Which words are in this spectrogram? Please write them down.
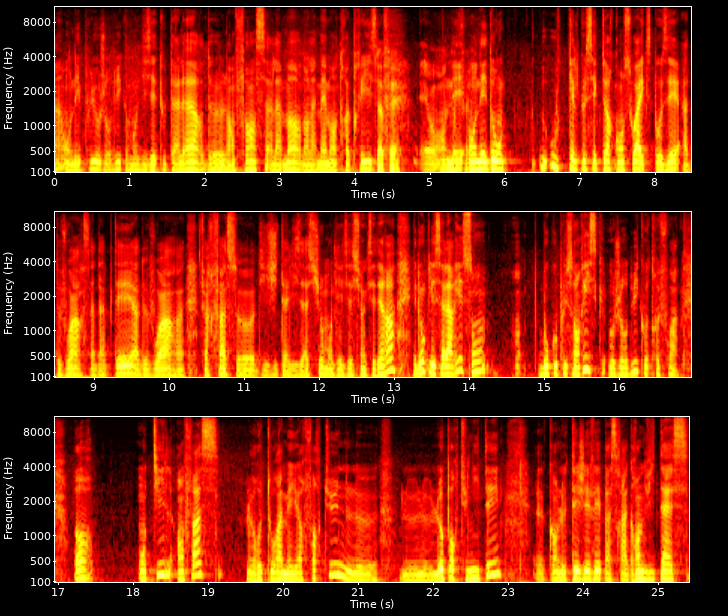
Hein. on n'est plus aujourd'hui, comme on le disait tout à l'heure, de l'enfance à la mort dans la même entreprise. Tout à fait. on, est, on est donc ou quelques secteurs qu'on soit exposés à devoir s'adapter, à devoir euh, faire face aux digitalisation, mondialisation, etc. Et donc les salariés sont beaucoup plus en risque aujourd'hui qu'autrefois. Or, ont-ils en face le retour à meilleure fortune, l'opportunité, euh, quand le TGV passera à grande vitesse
